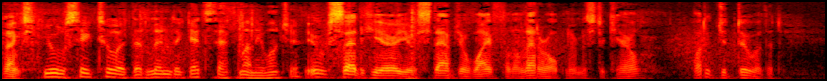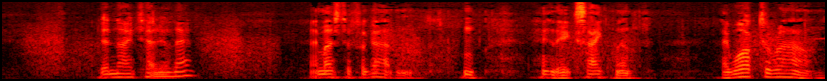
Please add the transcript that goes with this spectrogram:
Thanks. You'll see to it that Linda gets that money, won't you? You said here you stabbed your wife with a letter opener, Mr. Carroll. What did you do with it? Didn't I tell you that? I must have forgotten. The excitement. I walked around,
